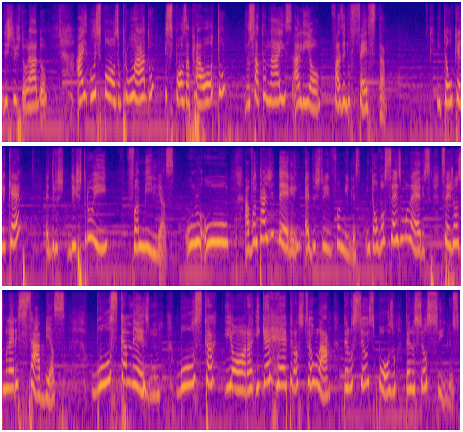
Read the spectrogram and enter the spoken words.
destruturado. Aí, o esposo para um lado, esposa para outro, e o Satanás ali, ó, fazendo festa. Então, o que ele quer é destruir famílias. O, o, a vantagem dele é destruir famílias. Então, vocês, mulheres, sejam as mulheres sábias. Busca mesmo, busca e ora e guerreie pelo seu lar, pelo seu esposo, pelos seus filhos.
